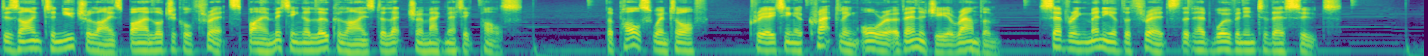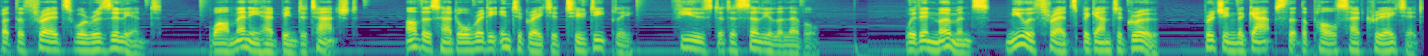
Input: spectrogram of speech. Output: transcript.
designed to neutralize biological threats by emitting a localized electromagnetic pulse. The pulse went off, creating a crackling aura of energy around them, severing many of the threads that had woven into their suits. But the threads were resilient. While many had been detached, others had already integrated too deeply, fused at a cellular level. Within moments, newer threads began to grow, bridging the gaps that the pulse had created.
